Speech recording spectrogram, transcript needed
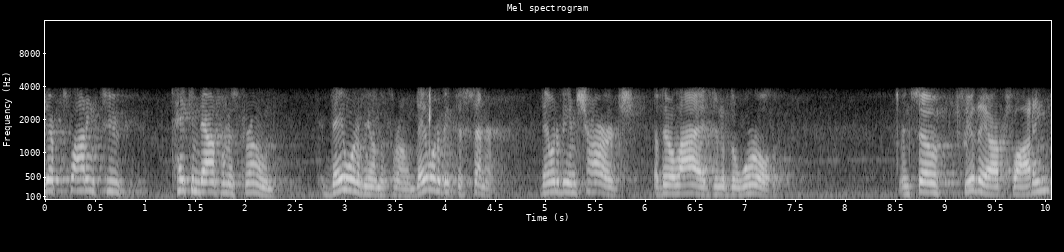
They're plotting to take him down from his throne. They want to be on the throne. They want to be at the center. They want to be in charge of their lives and of the world. And so here they are plotting,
